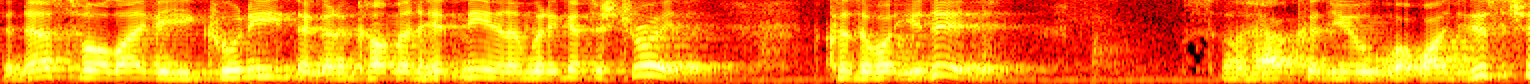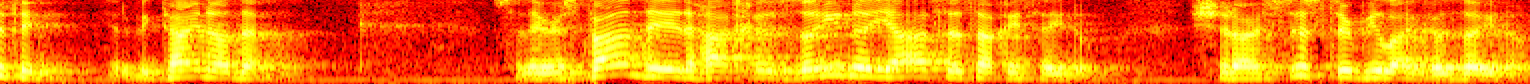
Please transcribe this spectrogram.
The Nesfo Levi Yikuni, they're going to come and hit me, and I'm going to get destroyed because of what you did. So how could you? Well, why did you do such a thing? You had a big tie on them. So they responded, Should our sister be like a Zaina?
